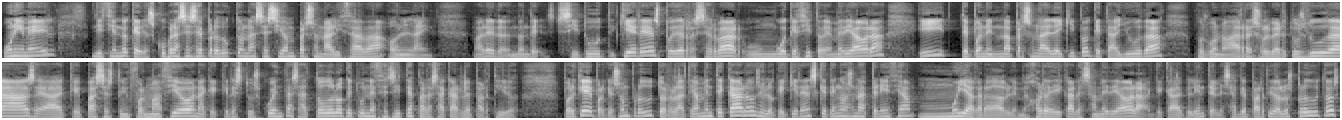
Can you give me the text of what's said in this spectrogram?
un email diciendo que descubras ese producto en una sesión personalizada online. Donde si tú quieres puedes reservar un huequecito de media hora y te ponen una persona del equipo que te ayuda, pues bueno, a resolver tus dudas, a que pases tu información, a que crees tus cuentas, a todo lo que tú necesites para sacarle partido. ¿Por qué? Porque son productos relativamente caros y lo que quieren es que tengas una experiencia muy agradable. Mejor dedicar esa media hora a que cada cliente le saque partido a los productos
